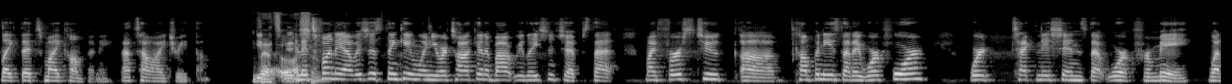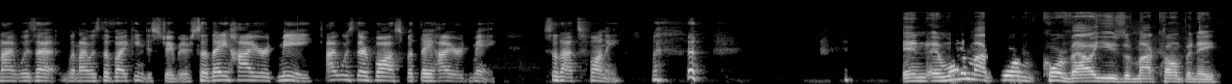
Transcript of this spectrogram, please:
like that's my company. That's how I treat them. That's And it's funny. I was just thinking when you were talking about relationships that my first two uh, companies that I work for were technicians that work for me when I was at when I was the Viking distributor. So they hired me. I was their boss, but they hired me. So that's funny. and and one of my core core values of my company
